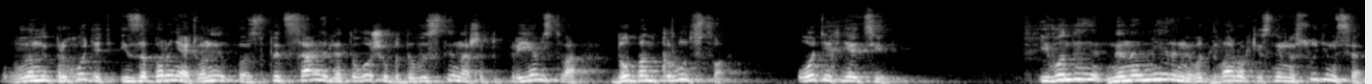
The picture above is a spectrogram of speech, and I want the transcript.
вони приходять і забороняють. Вони спеціально для того, щоб довести наше підприємство до банкрутства. От їхня ціль. І вони не намірені, от два роки з ними судимося.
